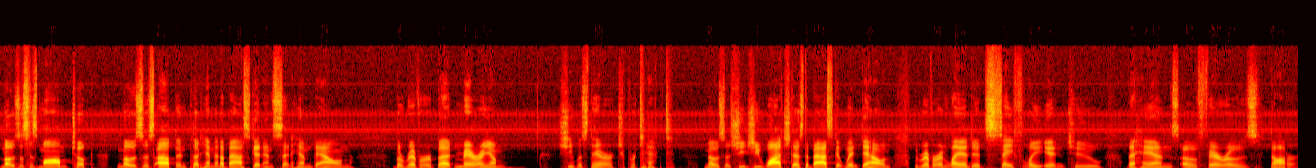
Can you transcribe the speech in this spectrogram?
Moses' mom took Moses up and put him in a basket and sent him down the river. But Miriam, she was there to protect Moses. She, she watched as the basket went down the river and landed safely into the hands of Pharaoh's daughter.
